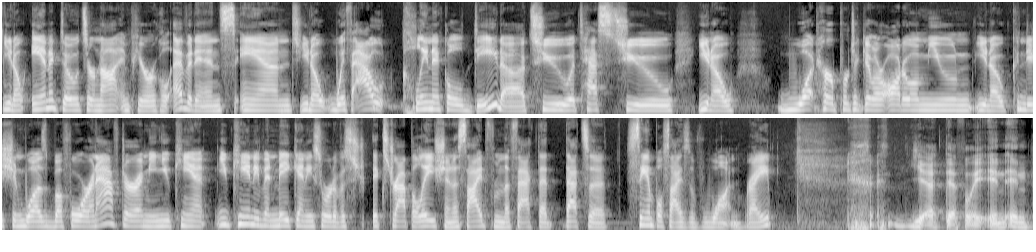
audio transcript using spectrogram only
you know, anecdotes are not empirical evidence and, you know, without clinical data to attest to, you know, what her particular autoimmune you know condition was before and after i mean you can't you can't even make any sort of a extrapolation aside from the fact that that's a sample size of one right yeah definitely and and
